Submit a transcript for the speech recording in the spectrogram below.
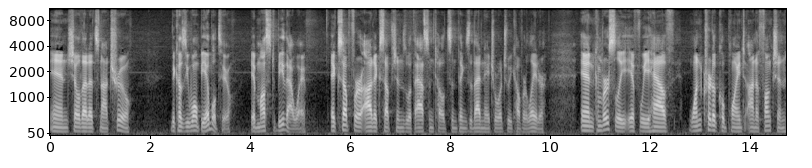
and show that it's not true because you won't be able to. It must be that way, except for odd exceptions with asymptotes and things of that nature, which we cover later. And conversely, if we have one critical point on a function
